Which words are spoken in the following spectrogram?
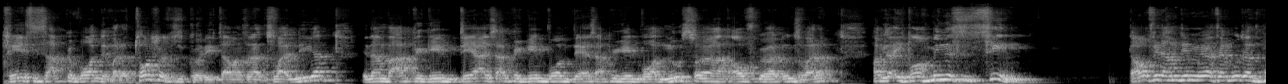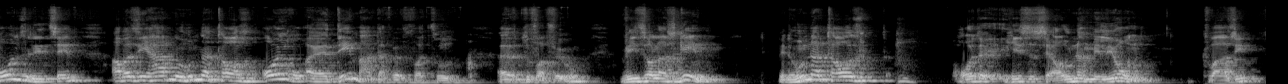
Preetz ist abgeworden, der war der Torschützenkönig damals in der zweiten Liga. Den haben wir abgegeben, der ist abgegeben worden, der ist abgegeben worden, Nusseuer hat aufgehört und so weiter. Habe gesagt, ich brauche mindestens zehn. Daraufhin haben die mir gesagt, ja gut, dann holen Sie die zehn, aber Sie haben nur 100.000 Euro, äh, D-Mark dafür zu, äh, zur Verfügung. Wie soll das gehen? Mit 100.000, heute hieß es ja 100 Millionen quasi,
